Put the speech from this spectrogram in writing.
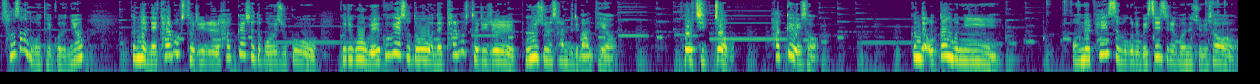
상상도 못했거든요. 근데 내 탈북 스토리를 학교에서도 보여주고 그리고 외국에서도 내 탈북 스토리를 보여주는 사람들이 많대요. 그걸 직접 학교에서. 근데 어떤 분이 오늘 페이스북으로 메시지를 보내주면서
